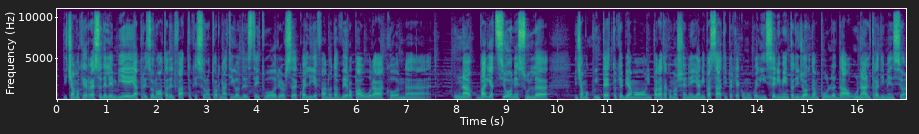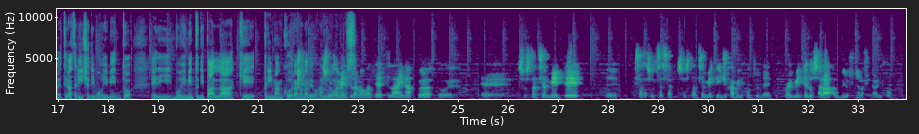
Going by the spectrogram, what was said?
diciamo che il resto dell'NBA ha preso nota del fatto che sono tornati i Golden State Warriors quelli che fanno davvero paura con eh, una variazione sul diciamo, quintetto che abbiamo imparato a conoscere negli anni passati, perché comunque l'inserimento di Jordan Poole dà un'altra dimensione tiratrice di movimento e di movimento di palla che prima ancora non avevano Assolutamente la nuova death lineup eh, è sostanzialmente eh, è stata sostanzialmente ingiocabile contro Denver, probabilmente lo sarà almeno fino alla finale di conference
